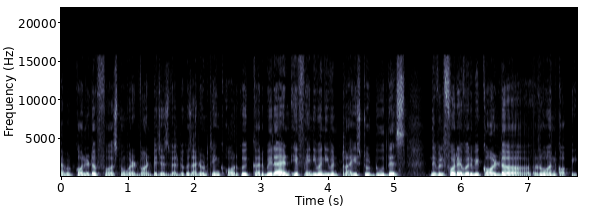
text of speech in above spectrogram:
I would call it a first mover advantage as well because I don't think और कोई कर भी रहा है and if anyone even tries to do this, they will forever be called a Rohan copy.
